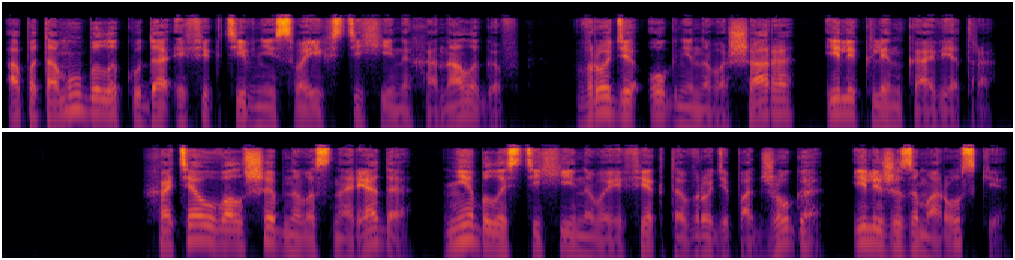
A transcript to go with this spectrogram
а потому было куда эффективнее своих стихийных аналогов, вроде огненного шара или клинка ветра. Хотя у волшебного снаряда не было стихийного эффекта вроде поджога или же заморозки,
